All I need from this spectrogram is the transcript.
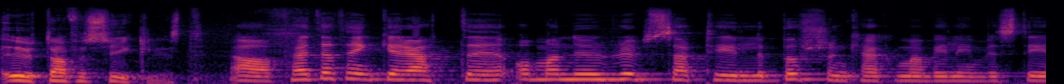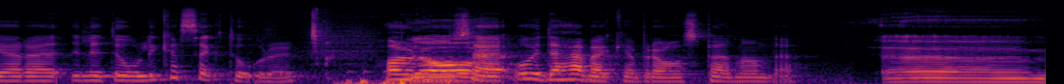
utanför cykliskt. Ja, för att jag tänker att eh, om man nu rusar till börsen kanske man vill investera i lite olika sektorer. Har du ja. någon så här, oj det här verkar bra och spännande? Uh,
